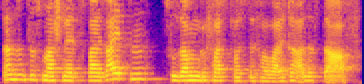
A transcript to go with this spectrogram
dann sind es mal schnell zwei Seiten zusammengefasst, was der Verwalter alles darf.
